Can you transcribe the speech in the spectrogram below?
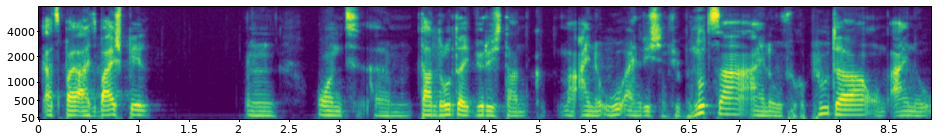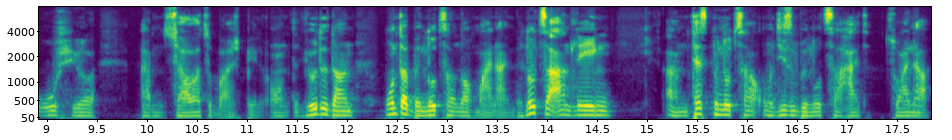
Ganz bei, als Beispiel. Hm, und ähm, dann drunter würde ich dann eine U einrichten für Benutzer, eine U für Computer und eine U für ähm, Server zum Beispiel. Und würde dann unter Benutzer nochmal einen Benutzer anlegen, ähm, Testbenutzer und diesen Benutzer halt zu einer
